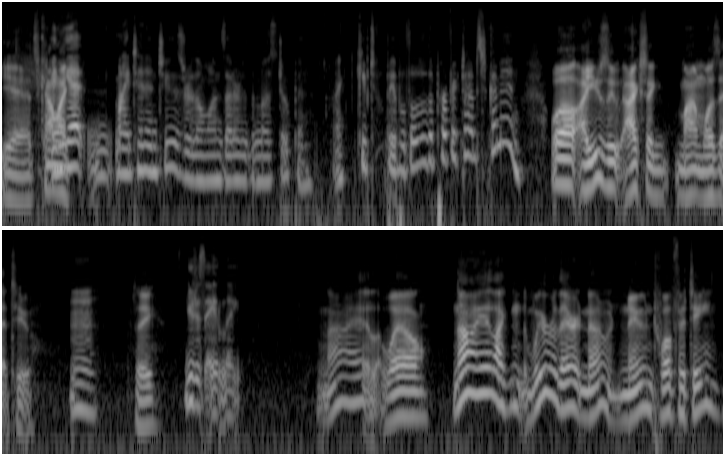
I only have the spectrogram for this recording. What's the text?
Yeah, it's kind of And like. yet, my 10 and 2s are the ones that are the most open. I keep telling people those are the perfect times to come in. Well, I usually actually mine was at two. Mm. See, You just ate late. no, I ate- well, no, I ate like we were there at noon, noon, twelve fifteen,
